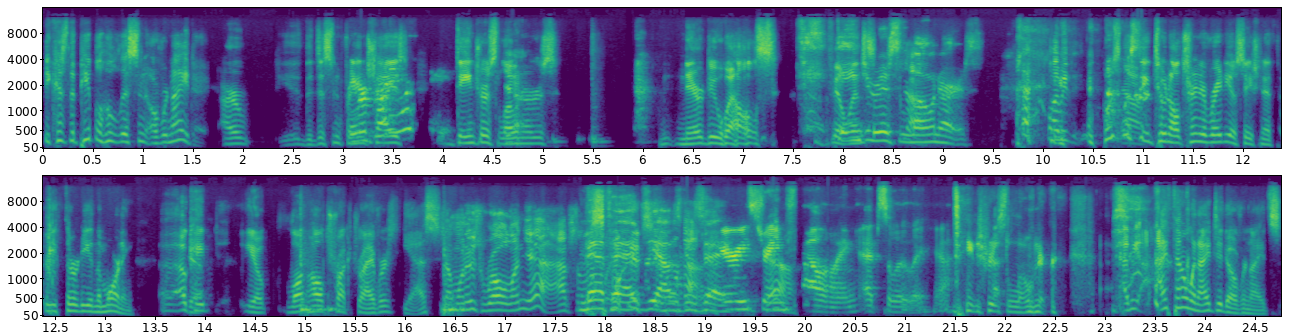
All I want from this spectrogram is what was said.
because the people who listen overnight are the They were partying disenfranchised, with me. dangerous Yeah. loners, ne'er do wells. Dangerous Yeah. loners. Well, I mean, who's listening to an alternative radio station at 3:30 in the morning? Uh, okay, you know, long haul truck drivers, yes. Someone who's rolling, yeah, absolutely. Meth heads. Yeah, I was gonna say. Very strange Yeah. following. Absolutely. Yeah. Dangerous loner. I mean, I found when I did overnights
